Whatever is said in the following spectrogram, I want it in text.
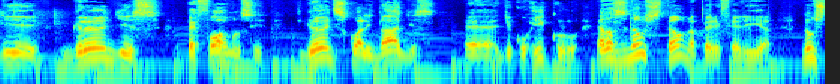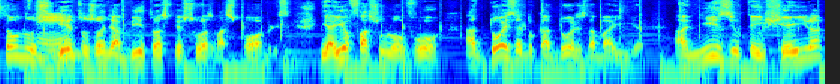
de grandes performances, grandes qualidades é, de currículo, elas não estão na periferia não estão nos Sim. guetos onde habitam as pessoas mais pobres. E aí eu faço um louvor a dois educadores da Bahia, Anísio Teixeira,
